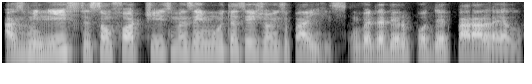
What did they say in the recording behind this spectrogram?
As milícias são fortíssimas em muitas regiões do país, um verdadeiro poder paralelo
